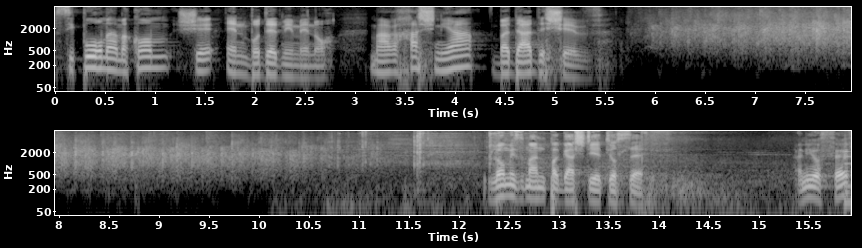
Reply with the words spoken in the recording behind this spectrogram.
סיפור מהמקום שאין בודד ממנו. מערכה שנייה, בדד אשב. לא מזמן פגשתי את יוסף. אני יוסף,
